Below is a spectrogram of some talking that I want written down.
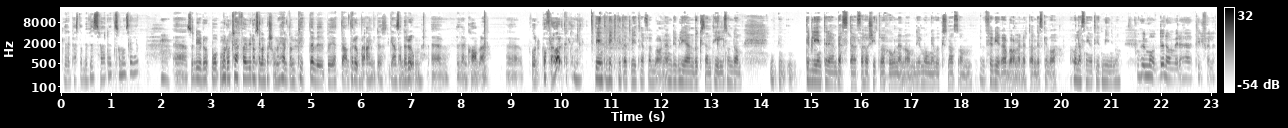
blir det bästa bevisvärdet som man säger. Mm. Eh, så det är då, och då träffar vi de sällan personer helt då tittar vi på ett annat rum, angränsande rum eh, vid en kamera. Eh, på förhöret helt enkelt. Det är inte viktigt att vi träffar barnen. Det blir en vuxen till som de... Det blir inte den bästa förhörssituationen om det är många vuxna som förvirrar barnen utan det ska vara, hållas ner till ett minimum. Och hur mådde de vid det här tillfället?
